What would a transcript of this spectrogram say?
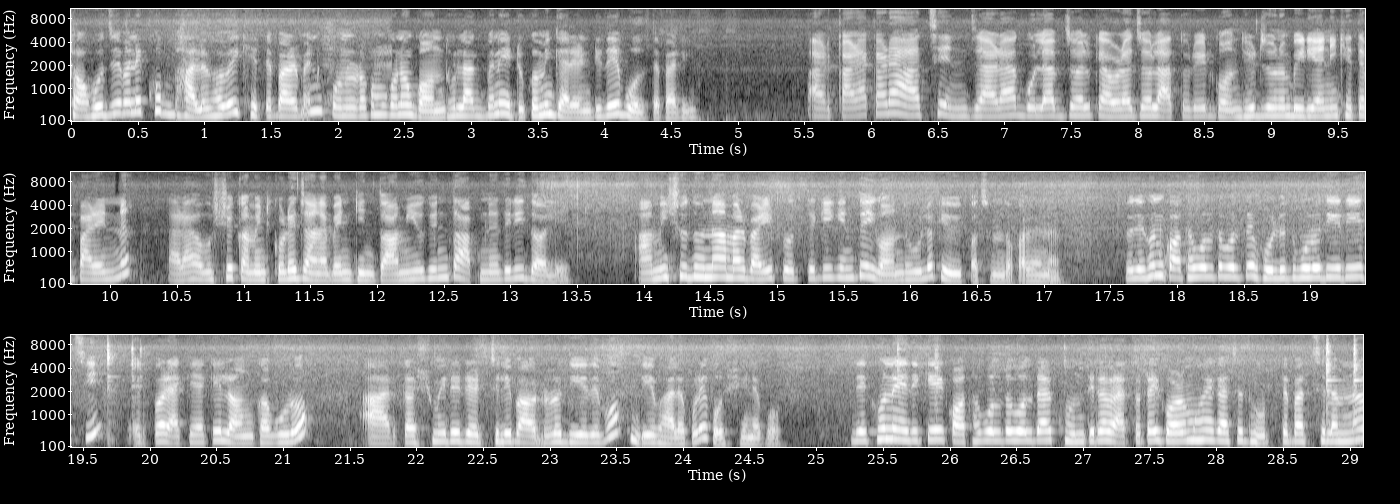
সহজে মানে খুব ভালোভাবেই খেতে পারবেন। কোনো রকম কোনো গন্ধ লাগবে না, এটুকু আমি গ্যারেন্টি দিয়ে বলতে পারি। আর কারা কারা আছেন যারা গোলাপ জল, কেওড়া জল, আতরের গন্ধের জন্য বিরিয়ানি খেতে পারেন না, তারা অবশ্যই কমেন্ট করে জানাবেন, কিন্তু আমিও কিন্তু আপনাদেরই দলে। আমি শুধু না, আমার বাড়ির প্রত্যেকেই কিন্তু এই গন্ধগুলো কেউই পছন্দ করে না। তো দেখুন, কথা বলতে বলতে হলুদ গুঁড়ো দিয়ে দিয়েছি। এরপর একে একে লঙ্কা গুঁড়ো আর কাশ্মীরি রেড চিলি পাউডারও দিয়ে দেবো, দিয়ে ভালো করে কষিয়ে নেব। দেখুন, এদিকে কথা বলতে বলতে আর খুন্তিটা এতটাই গরম হয়ে গেছে, ধরতে পারছিলাম না,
